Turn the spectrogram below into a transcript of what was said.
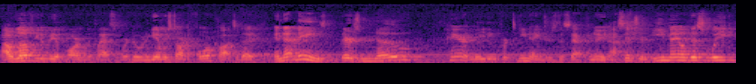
I would love for you to be a part of the class that we're doing. Again, we start at 4 o'clock today, and that means there's no parent meeting for teenagers this afternoon. I sent you an email this week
